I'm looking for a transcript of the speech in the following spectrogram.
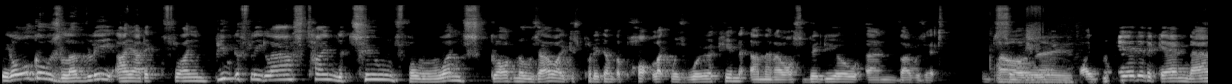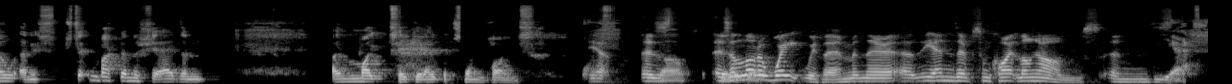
It all goes lovely. I had it flying beautifully last time. The tune, for once, God knows how, I just put it down to potluck was working, and then I lost video, and that was it. oh so no. I prepared it again now, and it's sitting back in the shed, and I might take it out at some point. Yeah. There's So, there's a lot go. of weight with them, and they're at the end of some quite long arms, and yes,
